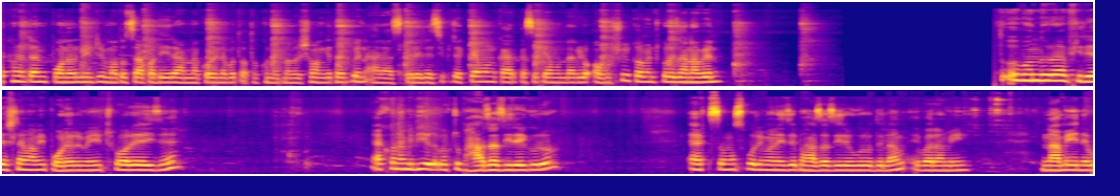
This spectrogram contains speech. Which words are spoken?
এখন এটা আমি পনেরো মিনিটের মতো চাপা দিয়ে রান্না করে নেব, ততক্ষণ আপনারা সঙ্গে থাকবেন। আর আজকের এই রেসিপিটা কেমন, কার কাছে কেমন লাগল অবশ্যই কমেন্ট করে জানাবেন। তো বন্ধুরা, ফিরে আসলাম আমি পনেরো মিনিট পরে, এই যে। এখন আমি দিয়ে দেবো একটু ভাজা জিরে গুঁড়ো। এক চামচ পরিমাণে যে ভাজা জিরে গুঁড়ো দিলাম। এবার আমি নামিয়ে নেব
